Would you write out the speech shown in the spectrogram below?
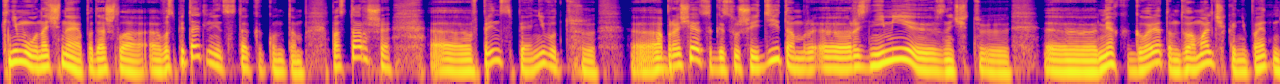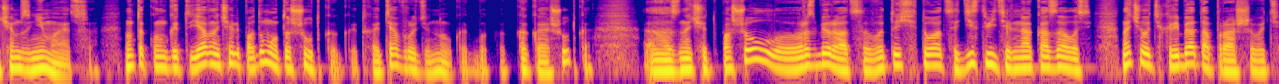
к- нему ночная подошла э, воспитательница, так как он там постарше. Э, В принципе, они вот э, обращаются, говорят, слушай, иди там, э, разними, э, значит, э, э, мягко говоря, там два мальчика непонятно чем занимаются. Ну, так он говорит, я вначале подумал, это шутка, говорит, хотя вроде, ну, как бы, как- какая шутка. Значит, пошел э, разбираться в этой ситуации. Действительно оказалось, начал этих ребят опрашивать.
